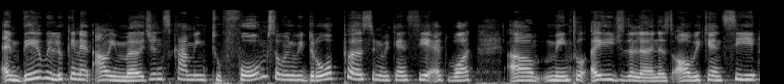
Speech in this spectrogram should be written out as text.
and there we're looking at our emergence coming to form. So when we draw a person, we can see at what um, mental age the learners are. We can see,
